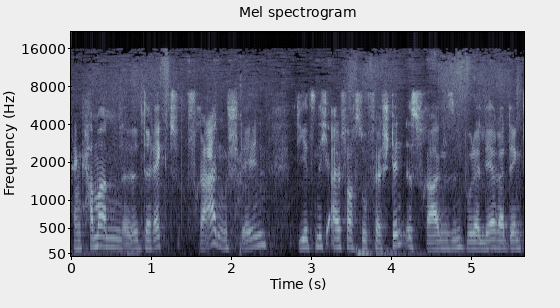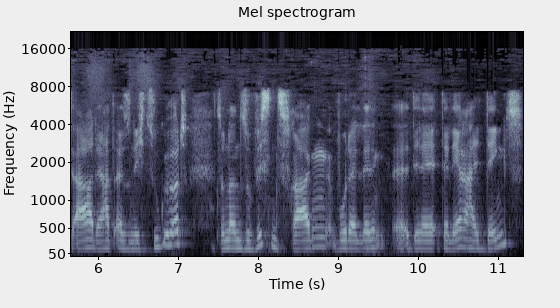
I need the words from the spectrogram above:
dann kann man äh, direkt Fragen stellen, die jetzt nicht einfach so Verständnisfragen sind, wo der Lehrer denkt, ah, der hat also nicht zugehört, sondern so Wissensfragen, wo der, äh, der, der Lehrer halt denkt,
